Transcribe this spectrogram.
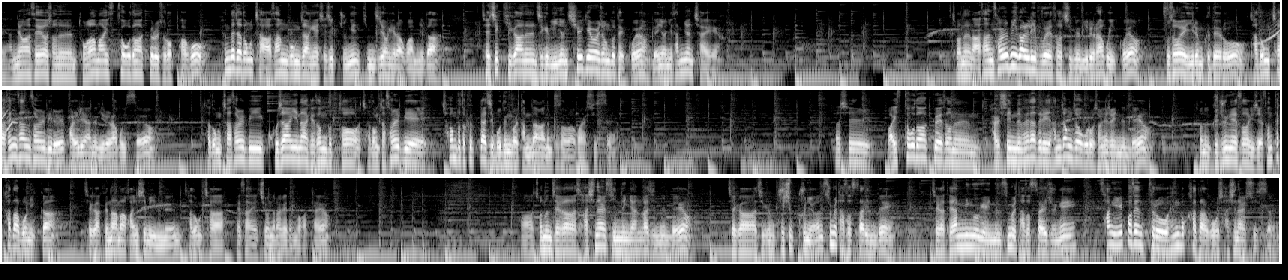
네, 안녕하세요. 저는 동아마이스터 고등학교를 졸업하고 현대자동차 아산 공장에 재직 중인 김지영이라고 합니다. 재직 기간은 지금 2년 7개월 정도 됐고요. 내년이 3년 차예요. 저는 아산 설비관리부에서 지금 일을 하고 있고요. 부서의 이름 그대로 자동차 생산 설비를 관리하는 일을 하고 있어요. 자동차 설비 고장이나 개선부터 자동차 설비의 처음부터 끝까지 모든 걸 담당하는 부서라고 할 수 있어요. 사실 마이스터 고등학교에서는 갈 수 있는 회사들이 한정적으로 정해져 있는데요. 저는 그 중에서 이제 선택하다 보니까 제가 그나마 관심이 있는 자동차 회사에 지원을 하게 된 것 같아요. 아, 저는 제가 자신할 수 있는 게 한 가지 있는데요. 제가 지금 99년 25살인데 제가 대한민국에 있는 25살 중에 상위 1%로 행복하다고 자신할 수 있어요.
